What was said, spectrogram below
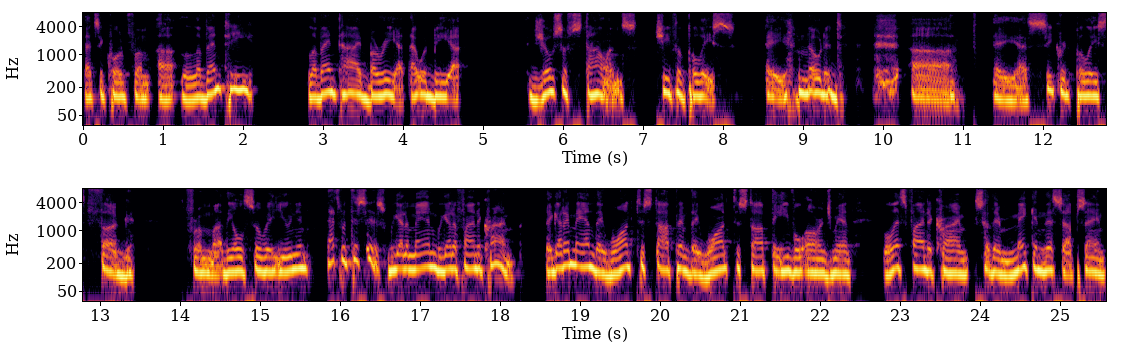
That's a quote from uh, Leventi, Leventi Beria. That would be uh, Joseph Stalin's chief of police, a noted, uh, a, a, secret police thug from uh, the old Soviet Union. That's what this is. We got a man, we got to find a crime. They got a man, they want to stop him, they want to stop the evil orange man. Let's find a crime. So they're making this up, saying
